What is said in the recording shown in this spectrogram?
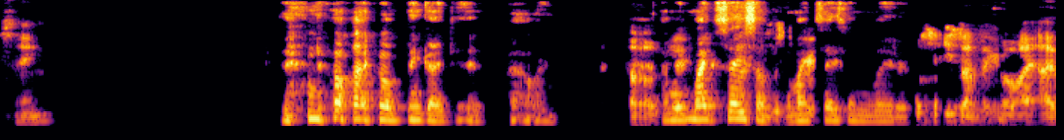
Sing. no, I don't think I did. Alan. okay. I might say something. I might say something later. Well, say something. Oh, I, I,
